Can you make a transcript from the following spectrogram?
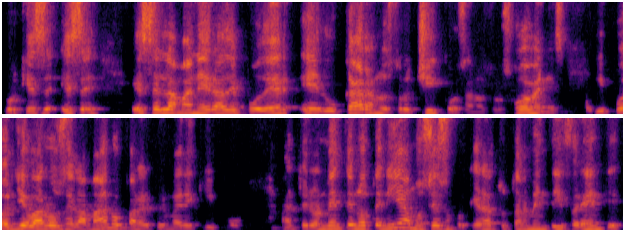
porque ese, ese, esa es la manera de poder educar a nuestros chicos, a nuestros jóvenes y poder llevarlos de la mano para el primer equipo. Anteriormente no teníamos eso porque era totalmente diferente.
